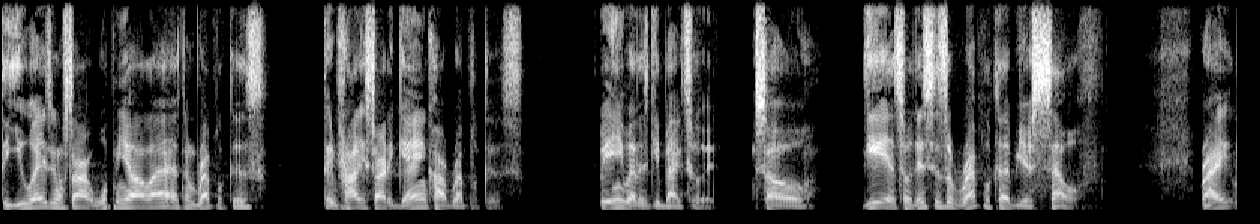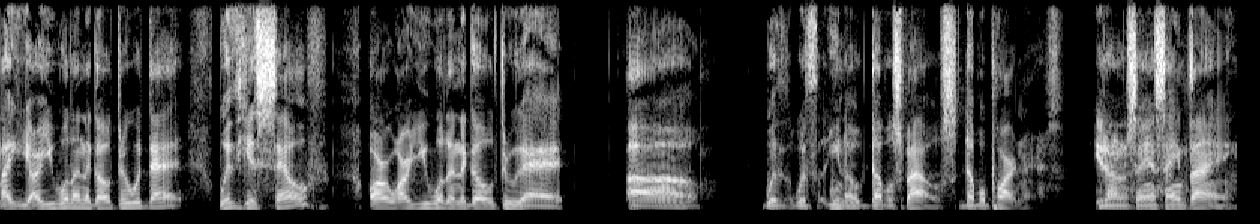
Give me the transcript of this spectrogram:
The UA is gonna start whooping y'all ass and replicas. They probably started gang called replicas. But anyway, let's get back to it. So yeah, so this is a replica of yourself, right? Like, are you willing to go through with that with yourself, or are you willing to go through that uh, with with you know double spouse, double partners? You know what I'm saying? Same thing.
